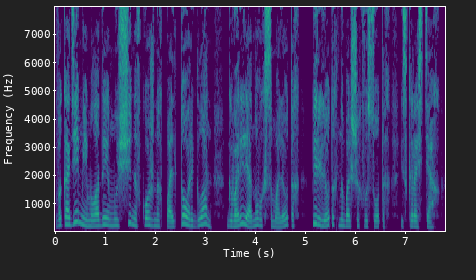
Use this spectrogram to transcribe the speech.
В академии молодые мужчины в кожаных пальто «Реглан» говорили о новых самолетах, перелетах на больших высотах и скоростях —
